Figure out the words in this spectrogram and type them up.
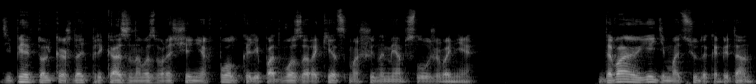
Теперь только ждать приказа на возвращение в полк или подвоза ракет с машинами обслуживания. «Давай уедем отсюда, капитан»,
